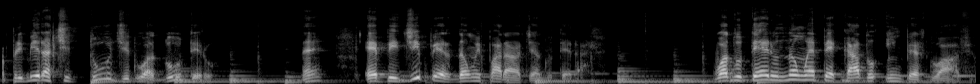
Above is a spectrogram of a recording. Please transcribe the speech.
a primeira atitude do adúltero, né? É pedir perdão e parar de adulterar. O adultério não é pecado imperdoável.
